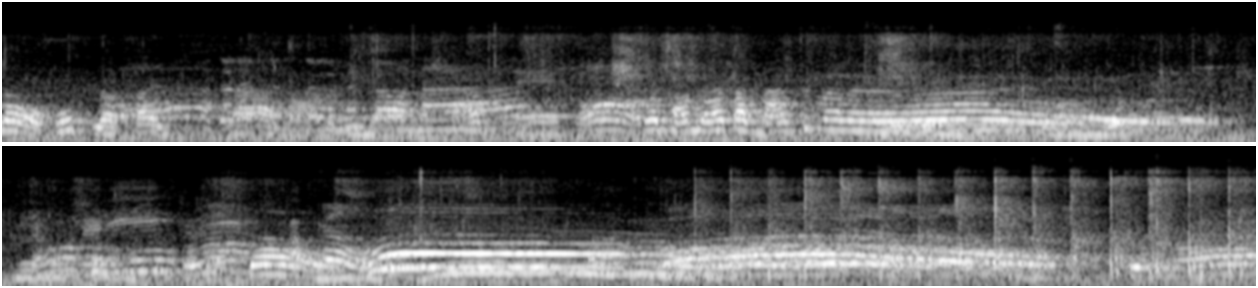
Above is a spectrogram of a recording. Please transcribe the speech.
Go ปุ๊บแล้วค่อยหน้าน้องไปที่น้องนะครับอ๋อถ้าพร้อมแล้วตักน้ำขึ้นมาเลยก็เก่งมาก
